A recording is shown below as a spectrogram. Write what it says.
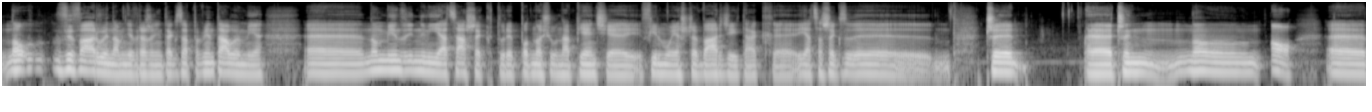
no, wywarły na mnie wrażenie, tak zapamiętały mnie. E, No, między innymi Jacaszek, który podnosił napięcie filmu jeszcze bardziej, tak. e, Jacaszek, czy E, czy no o e,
